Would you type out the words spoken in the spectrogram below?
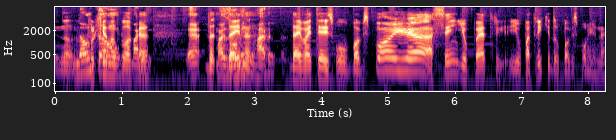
Não, Não por que tão, não colocar? mas- É, mas o daí, né, Torrada. daí vai ter o Bob Esponja, a Sandy o Patrick, e o Patrick do Bob Esponja, né?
